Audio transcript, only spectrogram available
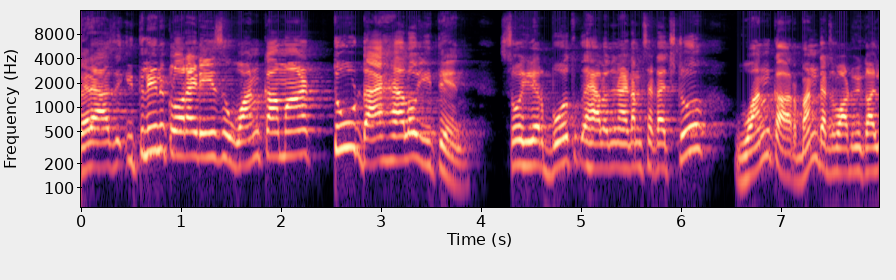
whereas ethylidene chloride is 1 comma 2 dihaloethane. So here both halogen atoms attached to one carbon that's what we call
